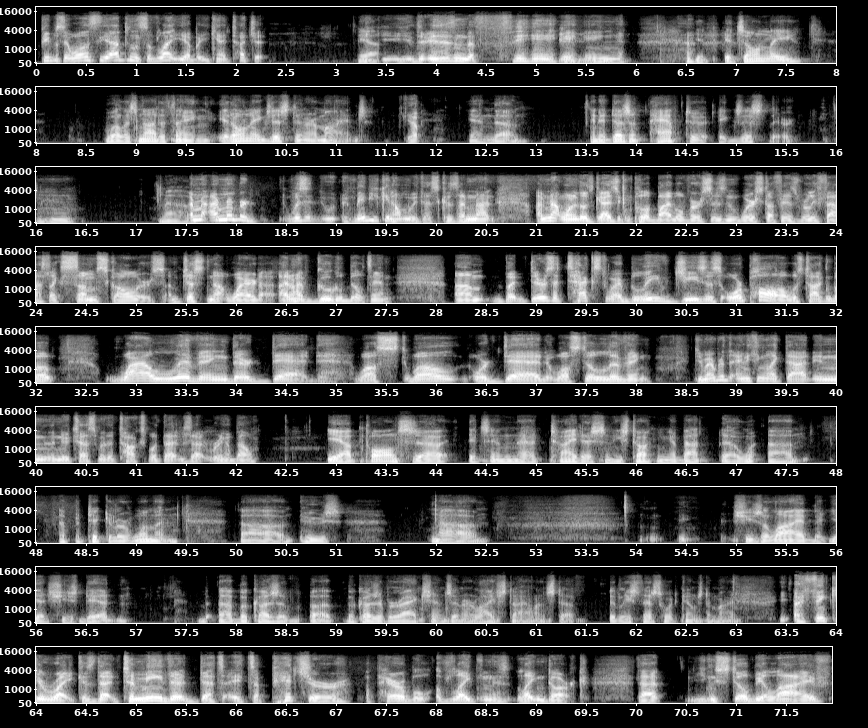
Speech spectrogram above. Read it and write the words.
People say, "Well, it's the absence of light." Yeah, but you can't touch it. Yeah. It isn't a thing. it, it's only, well, it's not a thing. It only exists in our minds. Yep. And, uh, and it doesn't have to exist there. Mhm. Uh, I, I remember. Was it? Maybe you can help me with this because I'm not. I'm not one of those guys who can pull up Bible verses and where stuff is really fast, like some scholars. I'm just not wired. I don't have Google built in. Um, but there's a text where I believe Jesus or Paul was talking about while living, they're dead. While st- well, or dead while still living. Do you remember anything like that in the New Testament that talks about that? Does that ring a bell? yeah. Paul's, uh, it's in uh, Titus, and he's talking about uh, uh, a particular woman uh, who's, uh, she's alive, but yet she's dead uh, because of uh, because of her actions and her lifestyle and stuff. At least that's what comes to mind. I think you're right because that to me that's it's a picture, a parable of light and light and dark, that you can still be alive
